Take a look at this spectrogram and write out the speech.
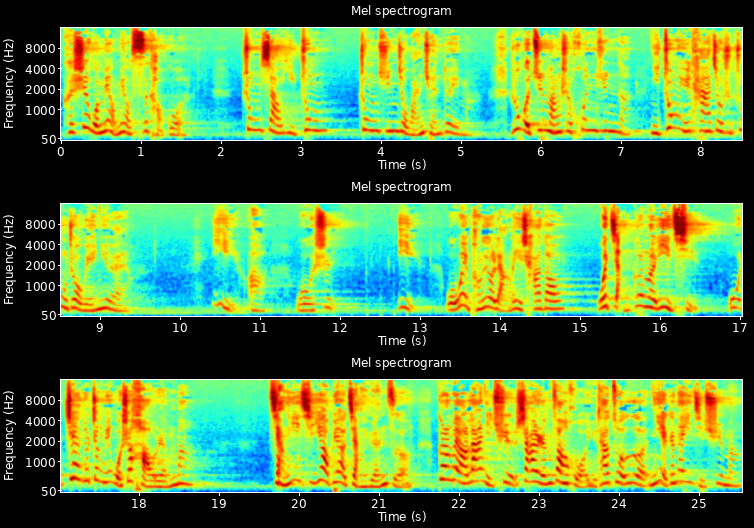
可是我们有没有思考过，忠孝义忠忠君就完全对吗？如果君王是昏君呢？你忠于他就是助纣为虐呀！义啊，我是义，我为朋友两肋插刀，我讲哥们义气，我这样就证明我是好人吗？讲义气要不要讲原则？哥们要拉你去杀人放火，与他作恶，你也跟他一起去吗？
